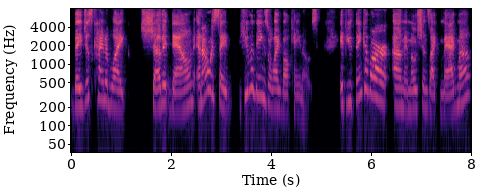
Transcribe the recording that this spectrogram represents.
They just kind of like shove it down. And I always say human beings are like volcanoes. If you think of our um, emotions like magma,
